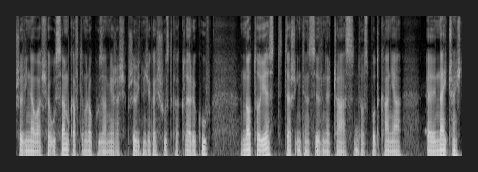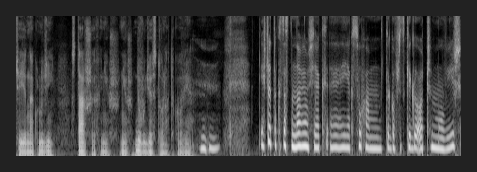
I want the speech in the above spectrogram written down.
przewinęła się ósemka, w tym roku zamierza się przewinąć jakaś szóstka kleryków. No to jest też intensywny czas do spotkania e, najczęściej jednak ludzi starszych niż, niż dwudziestolatkowie. Mhm. Jeszcze tak zastanawiam się, jak, e, jak słucham tego wszystkiego, o czym mówisz,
